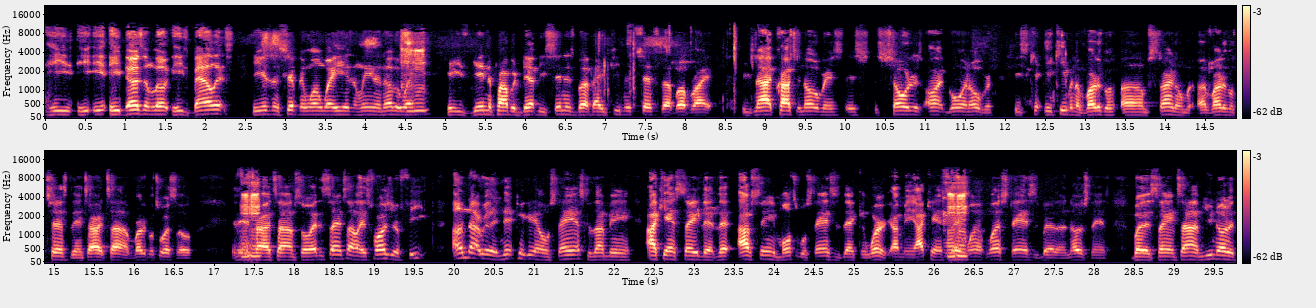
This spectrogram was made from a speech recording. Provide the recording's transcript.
he he he doesn't look he's balanced. He isn't shifting one way. He isn't leaning another way. Mm-hmm. He's getting the proper depth. He's sitting his butt back. He's keeping his chest up upright. He's not crouching over. His, his, shoulders aren't going over. He's he keeping a vertical um, sternum, a vertical chest the entire time, vertical torso the mm-hmm. entire time. So at the same time, like, as far as your feet, I'm not really nitpicking on stance because I mean I can't say that, that I've seen multiple stances that can work. I mean I can't say mm-hmm. one one stance is better than another stance. But at the same time, you know the,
